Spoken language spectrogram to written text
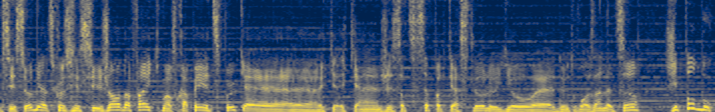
c'est ça. Mais en tout cas, c'est, le genre d'affaire qui m'a frappé un petit peu quand, j'ai sorti ce podcast-là, il y a 2-3 ans de ça. J'ai pas beaucoup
